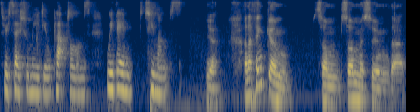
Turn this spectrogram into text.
through social media platforms within two months. Yeah. And I think um, some some assume that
